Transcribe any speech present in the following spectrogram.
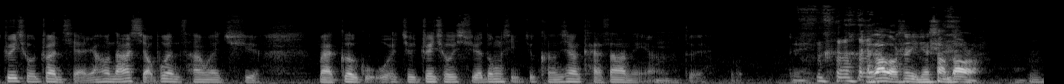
追求赚钱，然后拿小部分仓位去。买个股就追求学东西，就可能像凯撒那样，对。对，凯撒老师已经上道了。嗯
